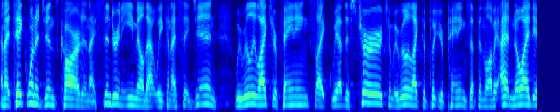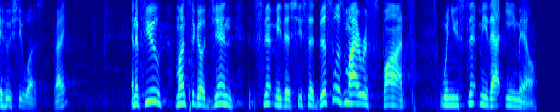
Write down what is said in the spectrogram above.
And I take one of Jen's card and I send her an email that week and I say, Jen, we really liked your paintings. Like we have this church and we really like to put your paintings up in the lobby. I had no idea who she was, right? And a few months ago, Jen sent me this. She said, This was my response when you sent me that email.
